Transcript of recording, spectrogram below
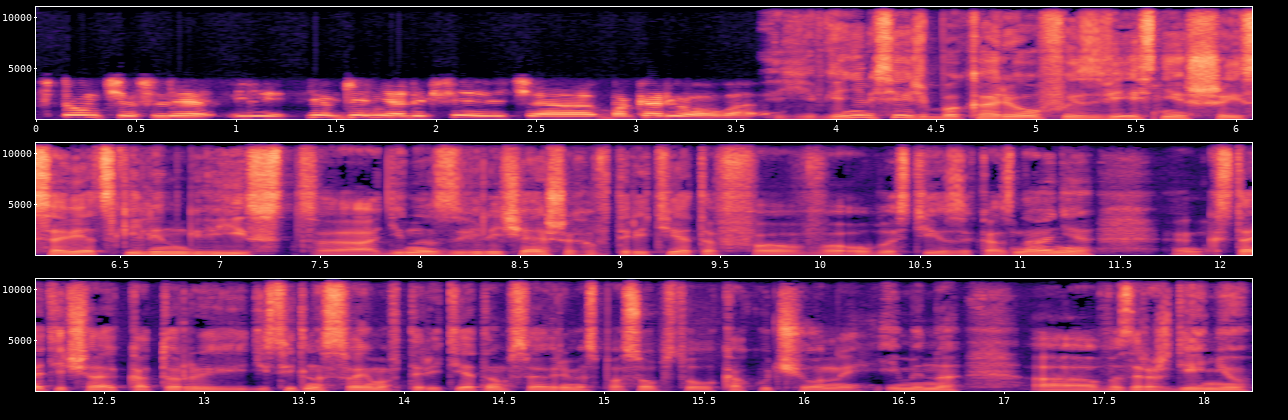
в том числе и Евгения Алексеевича Бакарева. Евгений Алексеевич Бакарев – известнейший советский лингвист, один из величайших авторитетов в области языкознания. Кстати, человек, который действительно своим авторитетом в свое время способствовал как ученый именно а, возрождению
